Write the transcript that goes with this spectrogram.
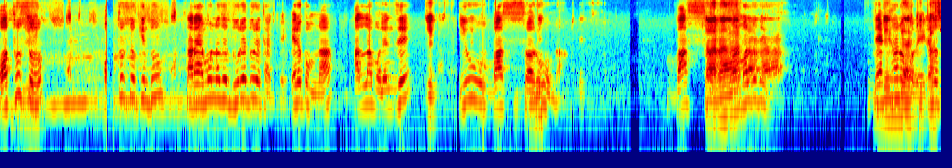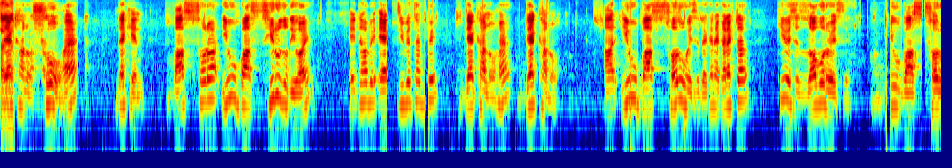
অথচ অথচ কিন্তু তারা এমন না যে দূরে দূরে থাকবে। এরকম না। আল্লাহ বলেন যে ইউ বাসরুনা বাসর নরমাল যদি দেখানো আর হবে এটা তো দেখানো শো হ্যাঁ? দেখেন বাসরা ইউ বাস সিরু যদি হয় এটা হবে অ্যাক্টিভে থাকবে দেখানো হ্যাঁ? দেখানো। আর ইউ বাস সরু হয়েছে দেখেন এখানে একটা কি হয়েছে? জবর হয়েছে। ইউ বাস সরু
